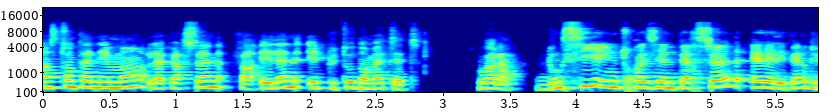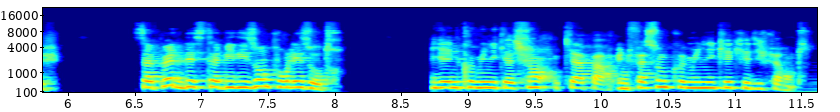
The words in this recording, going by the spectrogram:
Instantanément, la personne, enfin Hélène, est plutôt dans ma tête. Voilà. Donc s'il y a une troisième personne, elle, elle est perdue ça peut être déstabilisant pour les autres. Il y a une communication qui est à part, une façon de communiquer qui est différente.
